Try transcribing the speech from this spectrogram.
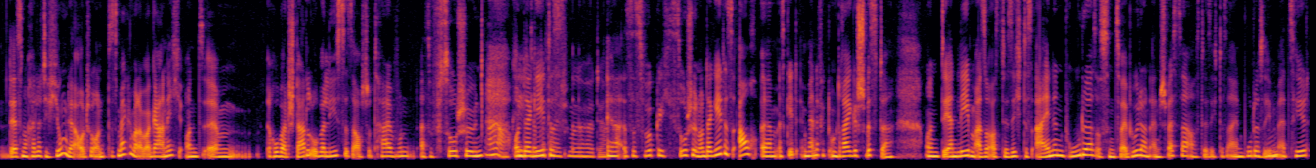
der ist noch relativ jung, der Autor, und das merkt man aber gar nicht. Und ähm, Robert Stadelober liest es auch total wund also so schön. und da geht es schon mal gehört, ja. ja, es ist wirklich so schön. Und da geht es auch, ähm, es geht im Endeffekt um drei Geschwister und deren Leben, also aus der Sicht des einen Bruders, es sind zwei Brüder und eine Schwester, aus der Sicht des einen Bruders eben erzählt.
